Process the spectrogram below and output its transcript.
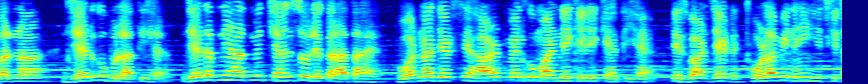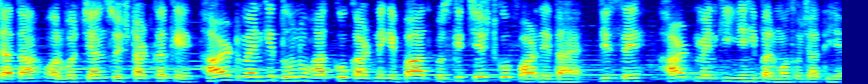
बर्ना जेड को बुलाती है। जेड अपने हाथ में चैनसो लेकर आता है। वरना जेड से हार्टमैन को मारने के लिए कहती है। इस बार जेड थोड़ा भी नहीं हिचकिचाता और वो चैनसो स्टार्ट करके हार्ट हार्टमैन के दोनों हाथ को काटने के बाद उसके चेस्ट को फाड़ देता है, जिससे हार्टमैन की यही पर मौत हो जाती है।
